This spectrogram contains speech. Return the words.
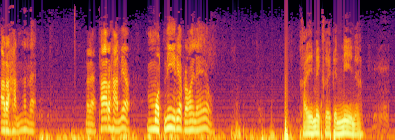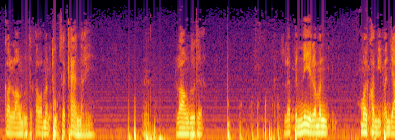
อรหันต์นั่นแหละนั่นแหละพระอรหันต์เนี่ยหมดหนี้เรียบร้อยแล้ว ใครไม่เคยเป็นหนี้นะก็ลองดูเถอะว่ามันทุกข์สักแค่ไหน ลองดูเถอะ แล้วเป็นหนี้แล้วมันไม่ค่อยมีปัญญา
